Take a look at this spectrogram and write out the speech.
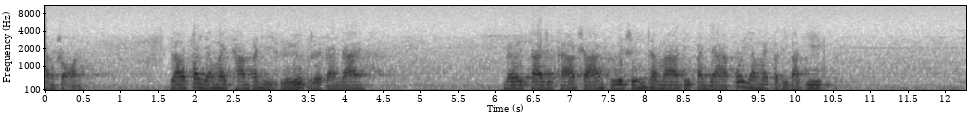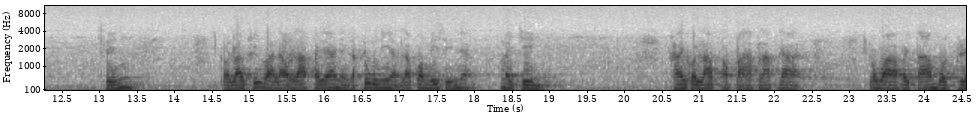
ทั้งสอน เราก็ยังไม่ทำกันอีกหรือประการใดเลยตาสุขาสามคือศีลสมาธิปัญญาก็ยังไม่ปฏิบัติอีกศีลก็เราคิดว่าเรารับไปแล้วเนี่ยสักครู่เนี้เราก็มีศีลเนี่ยไม่จริง ใครก็รับเอาปากรับได้ ก็ว่าไปตามบทเพล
